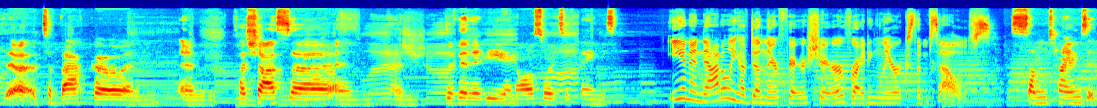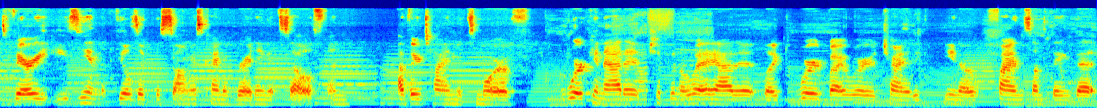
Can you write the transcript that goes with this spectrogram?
uh, tobacco and, and cachaça and, and divinity and all sorts of things. Ian and Natalie have done their fair share of writing lyrics themselves. Sometimes it's very easy and it feels like the song is kind of writing itself, and other time it's more of working at it, chipping away at it, like word by word, trying to, you know, find something that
